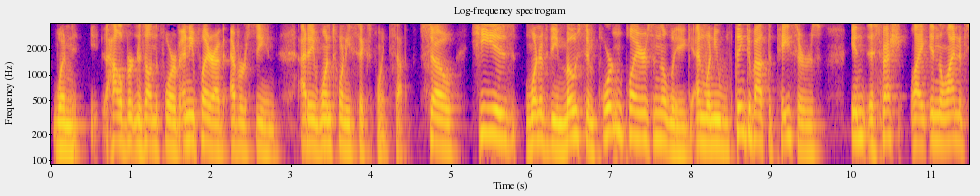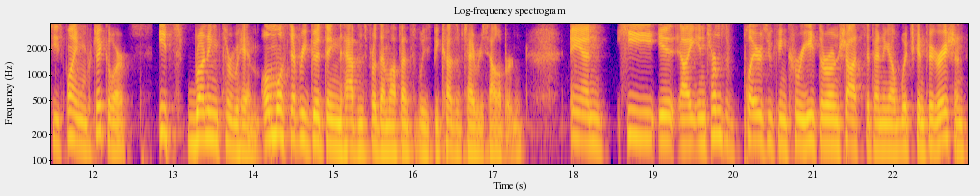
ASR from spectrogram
when Halliburton is on the floor of any player I've ever seen at a 126.7. So he is one of the most important players in the league. And when you think about the Pacers, in especially like in the lineups he's playing in particular, it's running through him. Almost every good thing that happens for them offensively is because of Tyrese Halliburton. And he, uh, in terms of players who can create their own shots depending on which configuration,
